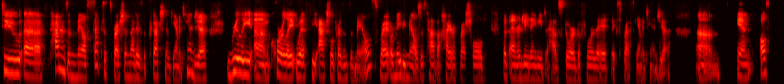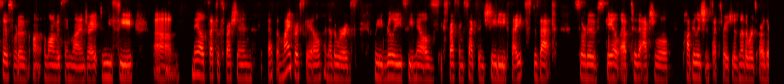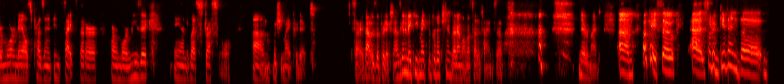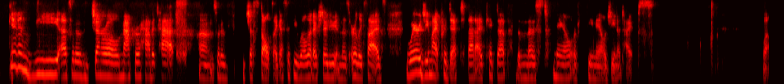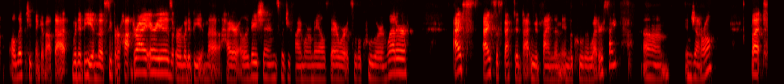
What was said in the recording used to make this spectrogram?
do uh, patterns of male sex expression, that is the production of gametangia, really um, correlate with the actual presence of males, right? Or maybe males just have a higher threshold of energy they need to have stored before they express gametangia. Um, and also sort of on, along the same lines, right? Do we see um, male sex expression at the micro scale? In other words, we really see males expressing sex in shady sites. Does that sort of scale up to the actual population sex ratios? In other words, are there more males present in sites that are, are more mesic and less stressful, um, which you might predict? Sorry, that was the prediction. I was gonna make you make the prediction, but I'm almost out of time, so never mind. Um, okay, so uh, sort of given the given the uh, sort of general macro habitats um, sort of gestalt, I guess, if you will, that I showed you in those early slides, where you might predict that I picked up the most male or female genotypes? Well, I'll let you think about that. Would it be in the super hot, dry areas or would it be in the higher elevations? Would you find more males there where it's a little cooler and wetter? I, I suspected that we would find them in the cooler, wetter sites um, in general, but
